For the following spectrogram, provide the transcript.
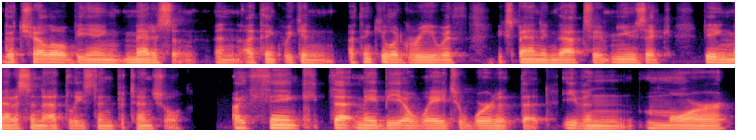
the cello being medicine, and I think we can. I think you'll agree with expanding that to music being medicine, at least in potential. I think that may be a way to word it that even more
